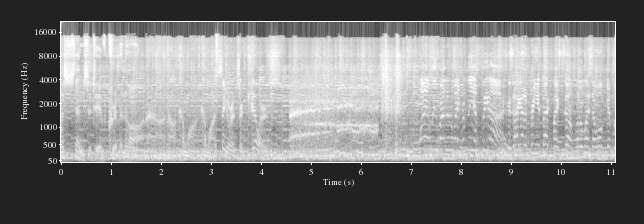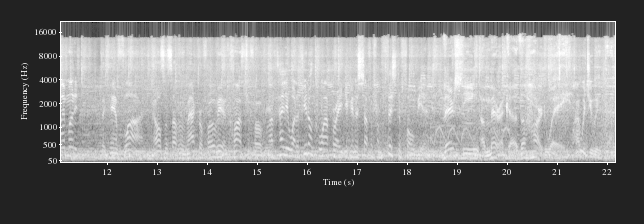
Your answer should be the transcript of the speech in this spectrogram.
A sensitive criminal. Oh, no, no, come on, come on. Cigarettes are killers. Because I gotta bring it back myself, otherwise I won't get my money. They can't fly. They also suffer from acrophobia and claustrophobia. I'll tell you what, if you don't cooperate, you're gonna suffer from fistophobia. They're seeing America the hard way. Why would you eat that?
